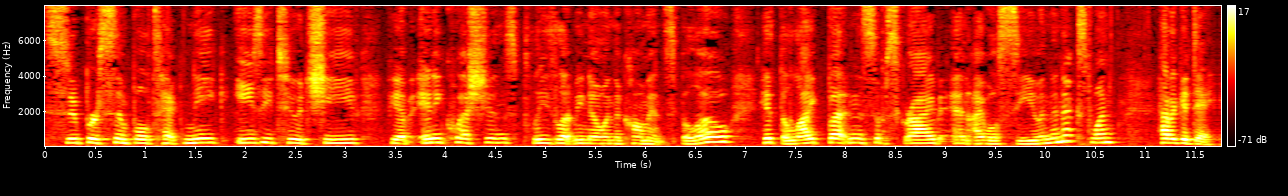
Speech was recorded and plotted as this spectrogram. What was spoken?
Super simple technique, easy to achieve. If you have any questions, please let me know in the comments below. Hit the like button, subscribe, and I will see you in the next one. Have a good day.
